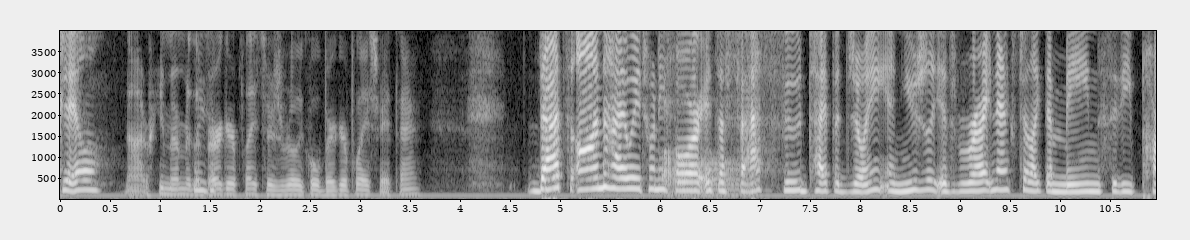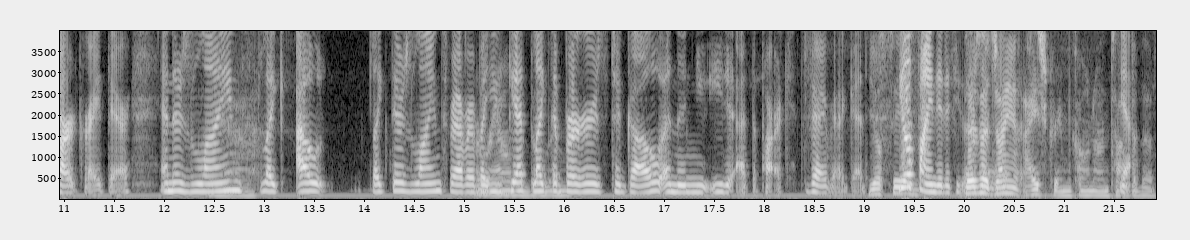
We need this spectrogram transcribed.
Jail. not remember the burger place. There's a really cool burger place right there. That's on Highway 24. It's a fast food type of joint, and usually it's right next to like the main city park right there. And there's lines like out, like there's lines forever, but you get the like the burgers to go, and then you eat it at the park. It's very, very good. You'll see. You'll a- find it if you go. There's to a giant Vista. ice cream cone on top Yeah. of the on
